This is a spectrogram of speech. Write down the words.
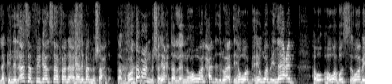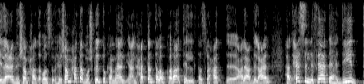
لكن للأسف في جلسة فأنا غالبا مش هحضر. طب هو طبعا مش هيحضر لأن هو لحد دلوقتي هو هو بيلاعب هو هو بص هو بيلاعب هشام حطب. هشام حطب مشكلته كمان. يعني حتى أنت لو قرأت التصريحات علي عبد العال هتحس إن فيها تهديد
